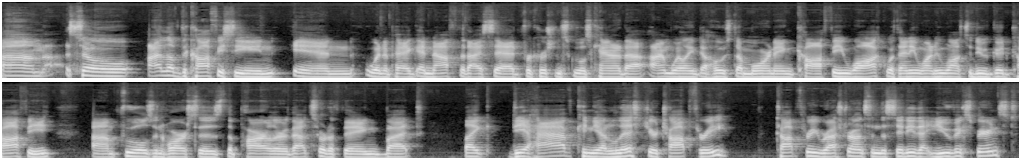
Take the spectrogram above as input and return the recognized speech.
Um, so I love the coffee scene in Winnipeg enough that I said for Christian Schools Canada, I'm willing to host a morning coffee walk with anyone who wants to do good coffee, um, fools and horses, the parlor, that sort of thing. But like do you have can you list your top three top three restaurants in the city that you've experienced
